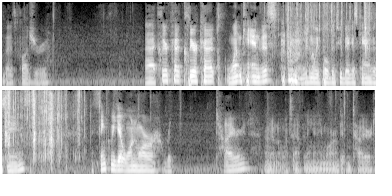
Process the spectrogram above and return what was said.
But it's Claude Giroux. Uh, clear cut, clear cut, one canvas. Even though we pulled the two biggest canvas names. I think we get one more retired. I don't know what's happening anymore. I'm getting tired.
